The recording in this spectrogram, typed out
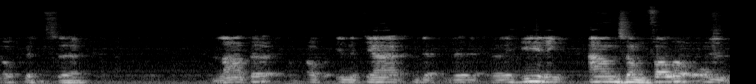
ook het eh, later of in het jaar de, de regering aan zal vallen om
